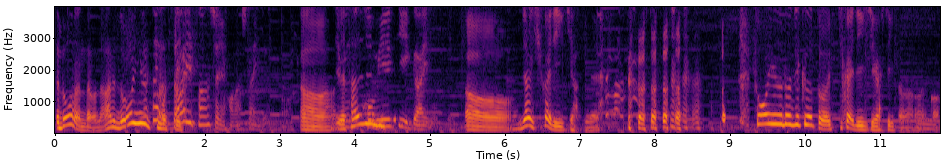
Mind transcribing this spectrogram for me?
どうなんだろうな。あれどういう気持ちで第三者に話したいんだよな。ああ、自分のコミュニティ外の。ああ、じゃあ機械でいい気がするね。そういうロジックだと機械でいい気がしてきたな、なんか。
